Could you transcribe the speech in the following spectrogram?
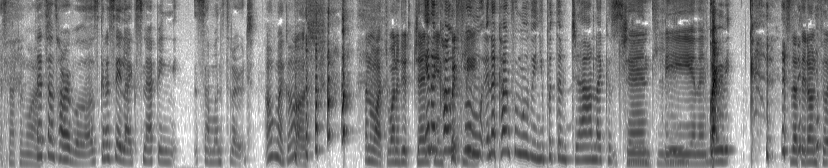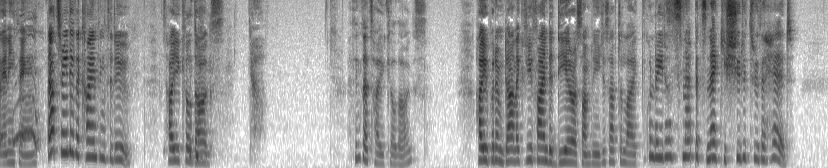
Snapping what? that sounds horrible. I was gonna say like snapping someone's throat oh my gosh. and what? You want to do it in gently a and kung quickly, fu in a kung fu movie, and you put them down like a gently, and then Baby. so that they don't feel anything. That's really the kind thing to do. It's how you kill dogs. I think that's how you kill dogs. How you put them down. Like if you find a deer or something, you just have to like. Wonder you don't snap its neck. You shoot it through the head.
